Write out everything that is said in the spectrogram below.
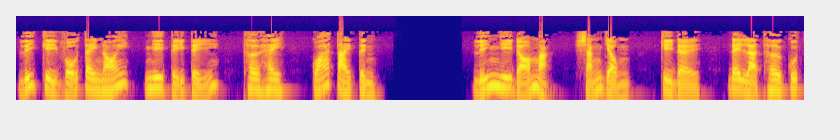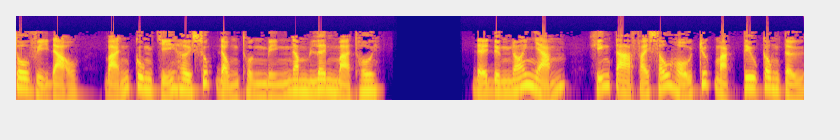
Lý Kỳ vỗ tay nói, nghi tỷ tỷ, thơ hay, quá tài tình. Lý Nhi đỏ mặt, sẵn giọng, kỳ đệ, đây là thơ của tô vị đạo, bản cung chỉ hơi xúc động thuần miệng ngâm lên mà thôi. để đừng nói nhảm, khiến ta phải xấu hổ trước mặt tiêu công tử.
